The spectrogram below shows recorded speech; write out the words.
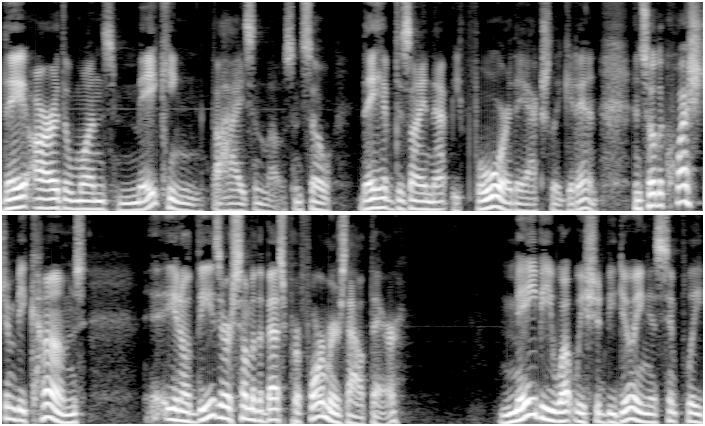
They are the ones making the highs and lows. And so they have designed that before they actually get in. And so the question becomes you know, these are some of the best performers out there. Maybe what we should be doing is simply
